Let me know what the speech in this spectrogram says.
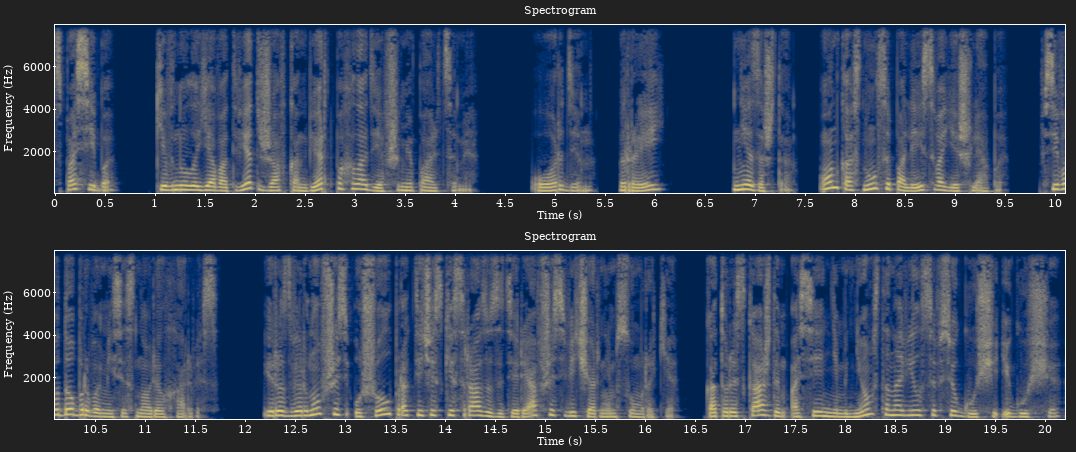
Спасибо. Кивнула я в ответ, сжав конверт похолодевшими пальцами. Орден? Рэй? Не за что. Он коснулся полей своей шляпы. Всего доброго, миссис Норрил Харвис и, развернувшись, ушел, практически сразу затерявшись в вечернем сумраке, который с каждым осенним днем становился все гуще и гуще.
